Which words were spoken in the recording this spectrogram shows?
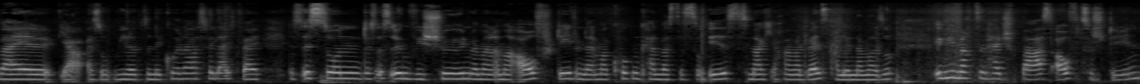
Weil, ja, also wieder zu Nikolaus vielleicht, weil das ist so ein, das ist irgendwie schön, wenn man einmal aufsteht und dann immer gucken kann, was das so ist. Das mag ich auch am Adventskalender mal so. Irgendwie macht es dann halt Spaß, aufzustehen.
